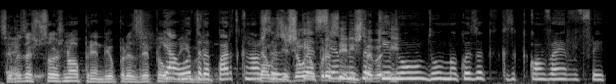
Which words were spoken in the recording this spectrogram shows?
Sim, mas as pessoas não aprendem o prazer pelo E há livro. outra parte que nós não, esquecemos é um prazer, aqui é... de, um, de, uma coisa que, que, convém referir,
